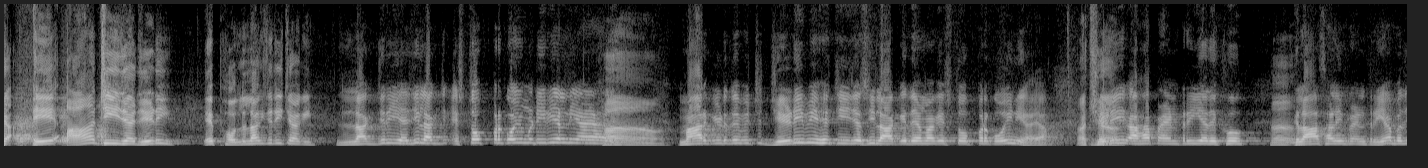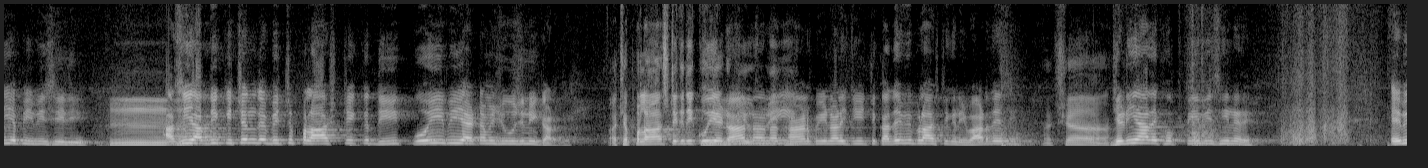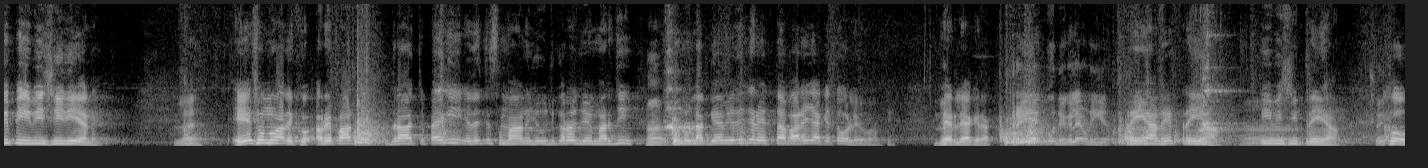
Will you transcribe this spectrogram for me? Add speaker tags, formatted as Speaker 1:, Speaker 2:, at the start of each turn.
Speaker 1: ਅੱਛਾ ਇਹ ਆ ਚੀਜ਼ ਹੈ ਜਿਹੜੀ? ਇਹ ਫੁੱਲ ਲਗਜ਼ਰੀ ਚ ਆ ਗਈ?
Speaker 2: ਲਗਜ਼ਰੀ ਹੈ ਜੀ ਲਗਜ਼ਰੀ ਇਸ ਤੋਂ ਉੱਪਰ ਕੋਈ ਮਟੀਰੀਅਲ ਨਹੀਂ ਆਇਆ ਹੈ
Speaker 1: ਹਾਂ।
Speaker 2: ਮਾਰਕੀਟ ਦੇ ਵਿੱਚ ਜਿਹੜੀ ਵੀ ਇਹ ਚੀਜ਼ ਅਸੀਂ ਲਾ ਕੇ ਦੇਵਾਂਗੇ ਇਸ ਤੋਂ ਉੱਪਰ ਕੋਈ ਨਹੀਂ ਆਇਆ।
Speaker 1: ਅੱਛਾ।
Speaker 2: ਜਿਹੜੀ ਆਹ ਪੈਂਟਰੀ ਆ ਦੇਖੋ ਗਲਾਸ ਵਾਲੀ ਪੈਂਟਰੀ ਆ ਵਧੀਆ ਪੀਵੀਸੀ ਦੀ।
Speaker 1: ਹੂੰ।
Speaker 2: ਅਸੀਂ ਆਪਦੀ ਕਿਚਨ ਦੇ ਵਿੱਚ ਪਲਾਸਟਿਕ ਦੀ ਕੋਈ ਵੀ ਆਈਟਮ ਯੂਜ਼ ਨਹੀਂ ਕਰਦੇ।
Speaker 1: ਅੱਛਾ ਪਲਾਸਟਿਕ ਦੀ ਕੋਈ
Speaker 2: ਨਾ ਨਾ ਨਾ ਖਾਣ ਪੀਣ ਵਾਲੀ ਚੀਜ਼ 'ਚ ਕਦੇ ਵੀ ਪਲਾਸਟਿਕ ਨਹੀਂ ਵਾੜਦੇ ਸੀ
Speaker 1: ਅੱਛਾ।
Speaker 2: ਜਿਹੜੀਆਂ ਆ ਦੇਖੋ ਪੀਵੀਸੀ ਨੇ। ਇਹ ਵੀ ਪੀਵੀਸੀ ਦੀਆਂ ਨੇ।
Speaker 1: ਲੈ।
Speaker 2: ਇਹ ਤੁਹਾਨੂੰ ਆ ਦੇਖੋ ਅਰੇ ਪਾਤੇ ਦਰਾਜ 'ਚ ਪੈ ਗਈ ਇਹਦੇ 'ਚ ਸਮਾਨ ਯੂਜ਼ ਕਰੋ ਜਿਵੇਂ ਮਰਜ਼ੀ। ਤੁਹਾਨੂੰ ਲੱਗਿਆ ਵੀ ਇਹਦੇ 'ਚ ਰੇਤਾ ਬਾਹਰੇ ਜਾ ਕੇ ਧੋ ਲਿਓ ਆਪੇ। ਫਿਰ ਲਿਆ ਕੇ ਰੱਖ।
Speaker 1: ਟਰੇ ਵਾਂਗੂ ਨਿਕਲੇ ਹੋਣੀ ਆ
Speaker 2: ਟਰੇਆਂ ਨੇ ਟਰੇਆਂ ਪੀਵੀਸੀ ਟਰੇਆਂ। ਦੇਖੋ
